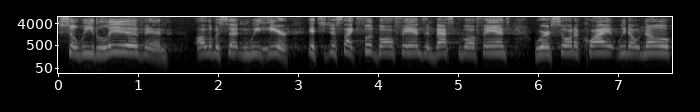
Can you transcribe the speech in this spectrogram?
So we live in all of a sudden we hear. It's just like football fans and basketball fans. We're sort of quiet, we don't know,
